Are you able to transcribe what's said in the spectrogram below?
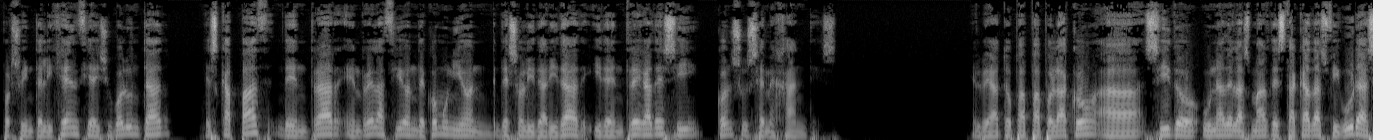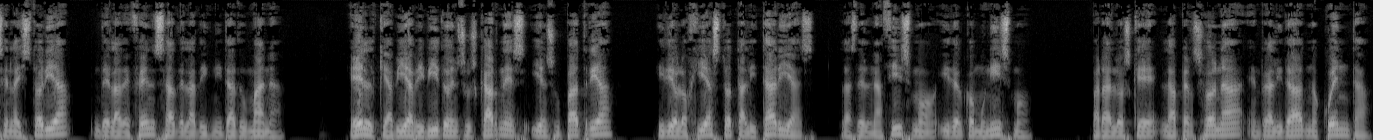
Por su inteligencia y su voluntad, es capaz de entrar en relación de comunión, de solidaridad y de entrega de sí con sus semejantes. El beato Papa polaco ha sido una de las más destacadas figuras en la historia de la defensa de la dignidad humana. Él, que había vivido en sus carnes y en su patria ideologías totalitarias, las del nazismo y del comunismo, para los que la persona en realidad no cuenta,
